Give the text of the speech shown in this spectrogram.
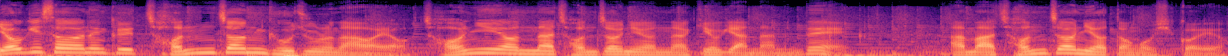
여기서는 그 전전 교주로 나와요 전이었나 전전이었나 기억이 안 나는데 아마 전전이었던 곳일 거예요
